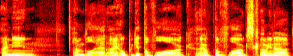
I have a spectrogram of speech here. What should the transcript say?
I mean, I'm glad. I hope we get the vlog. I hope the vlog's coming out.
